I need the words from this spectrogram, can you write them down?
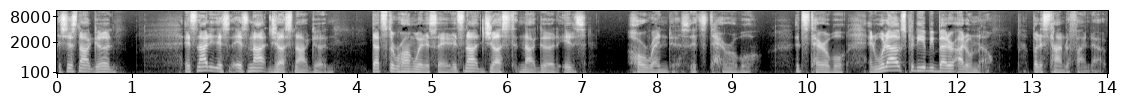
It's just not good. It's not. It's it's not just not good. That's the wrong way to say it. It's not just not good. It's horrendous. It's terrible. It's terrible. And would Alex Padilla be better? I don't know. But it's time to find out.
